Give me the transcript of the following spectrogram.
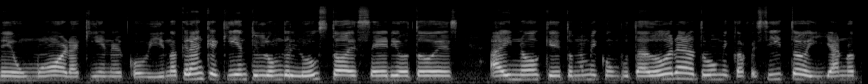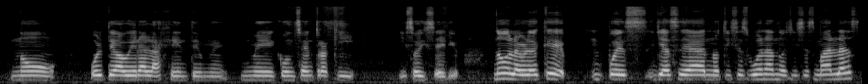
de humor aquí en el COVID. No crean que aquí en Tulum Deluxe todo es serio, todo es, ay no, que tomo mi computadora, tomo mi cafecito y ya no, no volteo a ver a la gente, me, me concentro aquí y soy serio. No, la verdad que pues ya sea noticias buenas, noticias malas,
